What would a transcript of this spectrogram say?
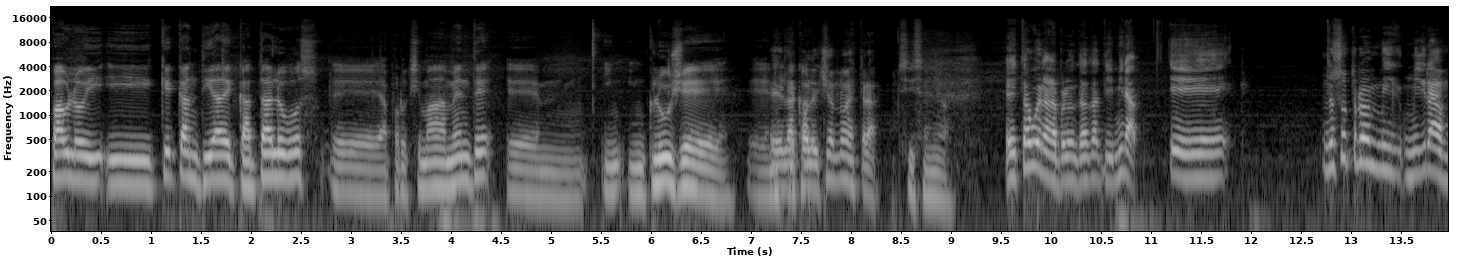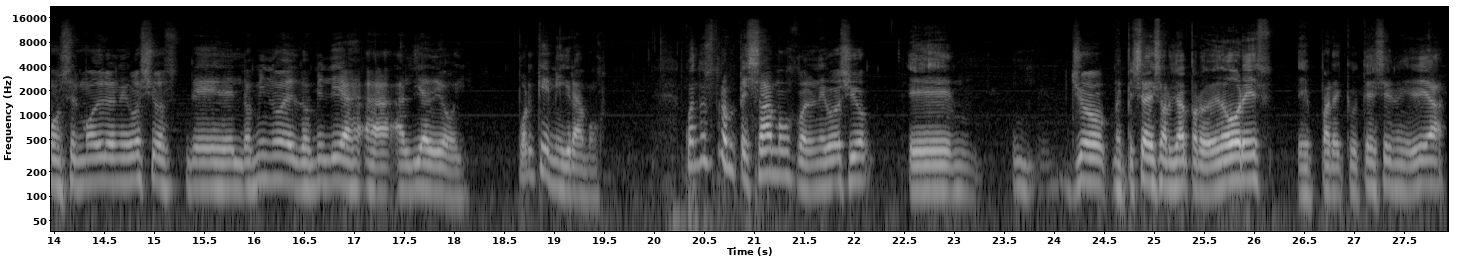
Pablo, ¿y, y qué cantidad de catálogos eh, aproximadamente eh, in- incluye en Eh, este la colección nuestra. Sí, señor. Está buena la pregunta, Tati. Mira, eh, nosotros mi- migramos el modelo de negocios desde el 2009, el 2010 a- al día de hoy. ¿Por qué migramos? Cuando nosotros empezamos con el negocio, eh, yo me empecé a desarrollar proveedores. eh, para que ustedes tengan una idea,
